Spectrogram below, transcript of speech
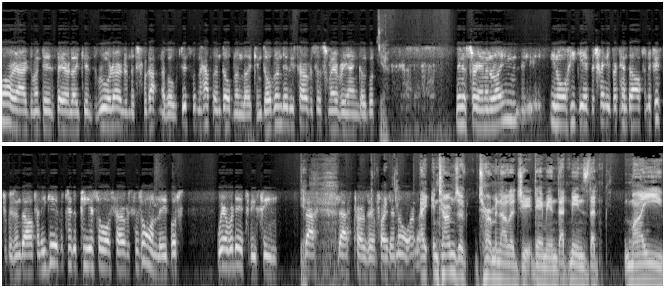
our argument is there, like is rural Ireland is forgotten about. This wouldn't happen in Dublin. Like in Dublin, there'd be services from every angle, but. Yeah. Minister Eamon Ryan, you know, he gave the 20% off and the 50% off, and he gave it to the PSO services only, but where were they to be seen? Yeah. Last, last Thursday and Friday, nowhere. Like. In terms of terminology, Damien, that means that my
